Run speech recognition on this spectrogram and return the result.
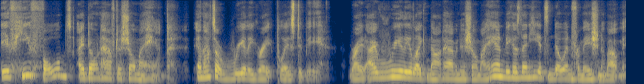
if he folds, I don't have to show my hand. And that's a really great place to be right? I really like not having to show my hand because then he gets no information about me.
